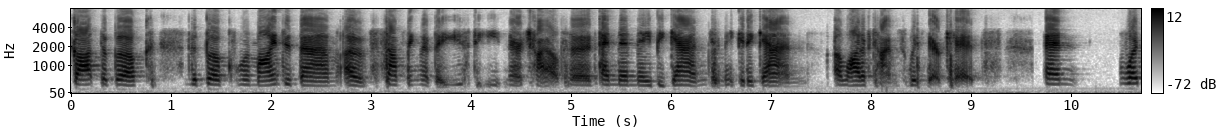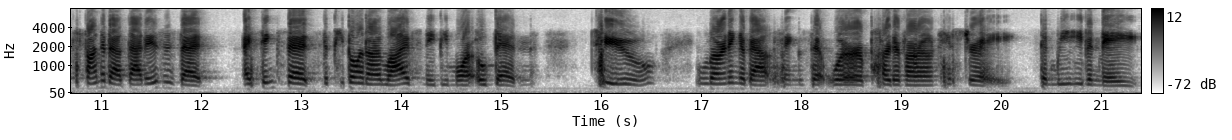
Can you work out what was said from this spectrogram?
got the book. The book reminded them of something that they used to eat in their childhood, and then they began to make it again a lot of times with their kids. And what's fun about that is, is that I think that the people in our lives may be more open to learning about things that were part of our own history than we even may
